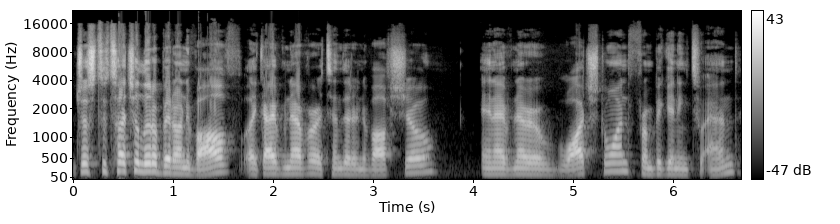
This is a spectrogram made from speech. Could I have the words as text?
just to touch a little bit on Evolve, like I've never attended an Evolve show, and I've never watched one from beginning to end.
